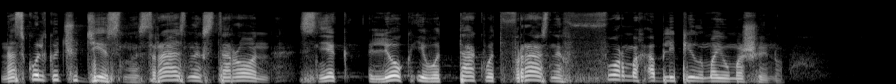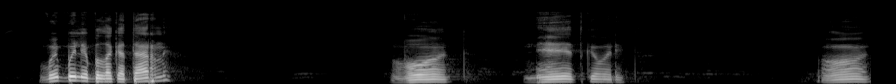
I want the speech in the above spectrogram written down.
Насколько чудесно, с разных сторон снег лег и вот так вот в разных формах облепил мою машину. Вы были благодарны? Вот. Нет, говорит. Вот.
